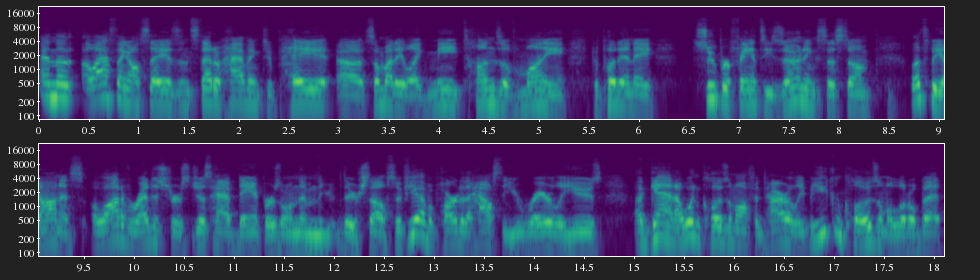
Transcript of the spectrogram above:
And the last thing I'll say is instead of having to pay uh, somebody like me tons of money to put in a super fancy zoning system, let's be honest, a lot of registers just have dampers on them themselves. So if you have a part of the house that you rarely use, again, I wouldn't close them off entirely, but you can close them a little bit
